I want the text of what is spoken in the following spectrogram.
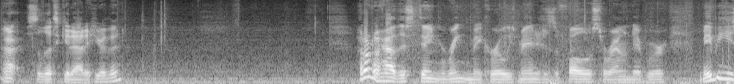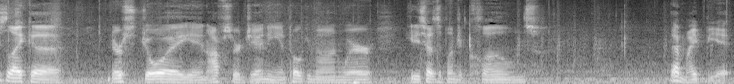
Alright, so let's get out of here then. I don't know how this thing Ringmaker always manages to follow us around everywhere. Maybe he's like a Nurse Joy and Officer Jenny in Pokemon where he just has a bunch of clones. That might be it.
